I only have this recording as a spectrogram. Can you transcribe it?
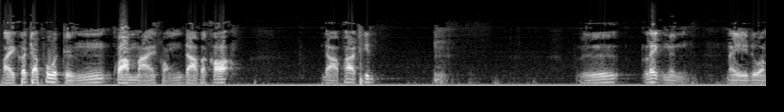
ไปก็จะพูดถึงความหมายของดาวพระเคราะห์ดาวพระอาทิตย์ หรือเลขหนึ่งในดวง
